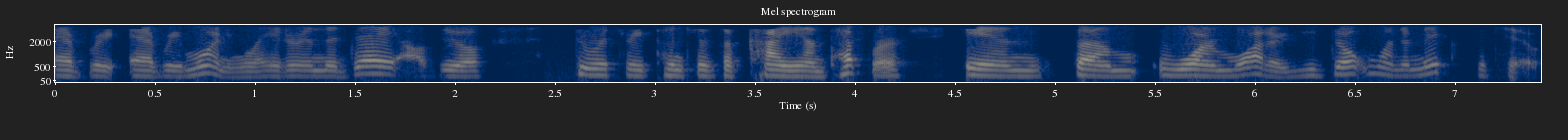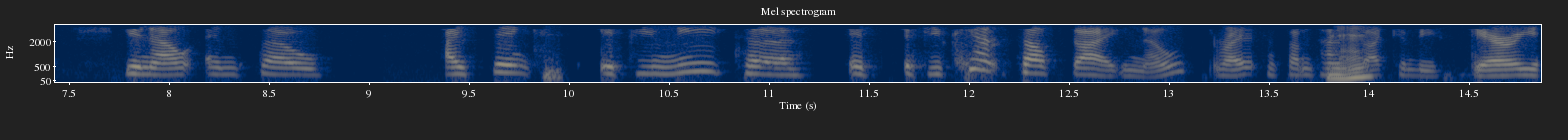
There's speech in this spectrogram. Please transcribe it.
every every morning. Later in the day, I'll do two or three pinches of cayenne pepper in some warm water. You don't want to mix the two, you know. And so, I think if you need to, if if you can't self-diagnose, right? Because sometimes mm-hmm. that can be scary.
